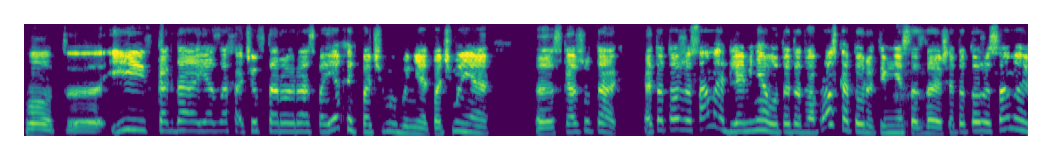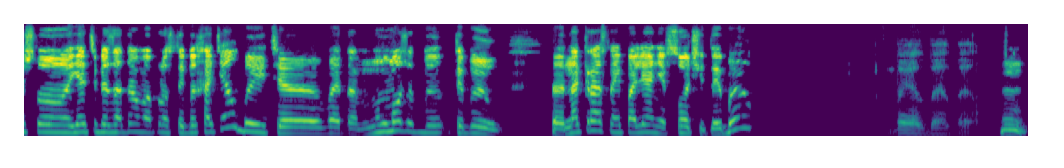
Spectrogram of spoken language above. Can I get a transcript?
Вот. Э, и когда я захочу второй раз поехать, почему бы нет? Почему я э, скажу так? Это то же самое для меня, вот этот вопрос, который ты мне создаешь, это то же самое, что я тебе задам вопрос, ты бы хотел быть э, в этом? Ну, может быть, ты был. Э, на Красной Поляне в Сочи ты был? Был, был, был. Mm.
